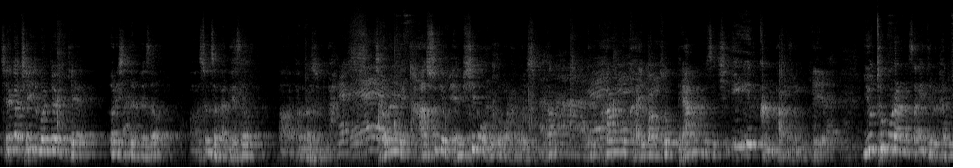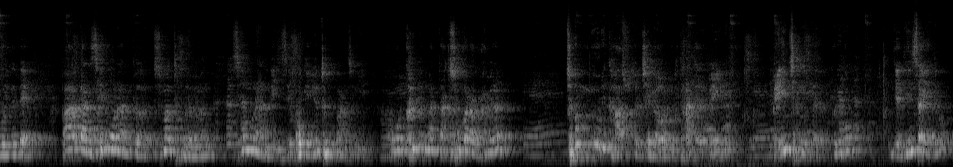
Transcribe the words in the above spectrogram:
제가 제일 먼저 이렇게 어르신들 앞에서 어, 순서가 돼서 어, 반갑습니다. 저는 이제 가수 겸 MC로 활동을 하고 있습니다. 그리고 한국 가요방송 대한민국에서 제일 큰 방송이에요. 유튜브라는 사이트를 가지고 있는데 빨간 세모난 그 스마트폰에 보면 세모나는 게 있어요. 거기에 유튜브 방송이. 그거 클릭만 딱 손가락으로 하면은 전부 우리 가수들 제가 얼굴이 다들 메인에 메인 창이 있어요. 그리고 이제 인사이드로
